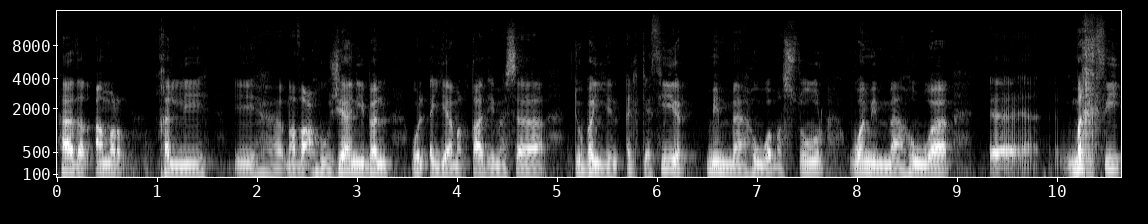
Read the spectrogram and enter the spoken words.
هذا الأمر خليه نضعه جانبا والأيام القادمة ستبين الكثير مما هو مستور ومما هو آه، مخفي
